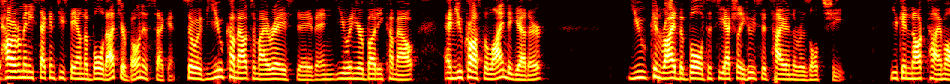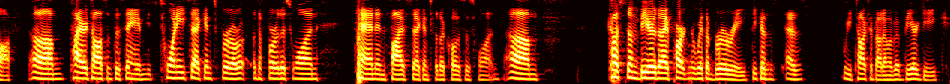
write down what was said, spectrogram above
however many seconds you stay on the bowl, that's your bonus second. So if you come out to my race, Dave, and you and your buddy come out and you cross the line together, you can ride the bull to see actually who sits higher in the results sheet you can knock time off. Um, tire toss is the same 20 seconds for the furthest one, 10 and 5 seconds for the closest one. Um, custom beer that I partnered with a brewery because, as we talked about, I'm a beer geek.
